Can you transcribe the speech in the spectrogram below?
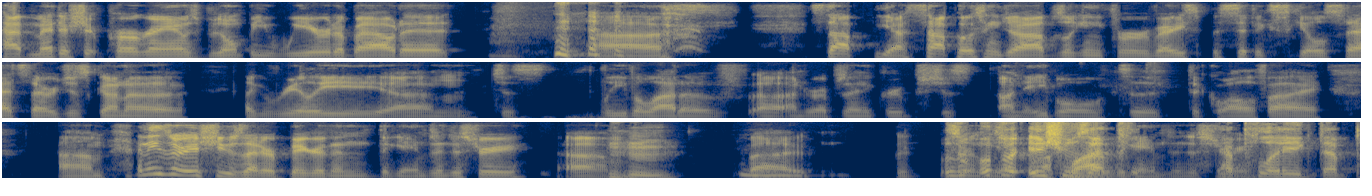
have mentorship programs, but don't be weird about it. uh, stop, yeah, stop posting jobs looking for very specific skill sets that are just gonna like really um, just leave a lot of uh, underrepresented groups just unable to to qualify. Um, and these are issues that are bigger than the games industry, um, Mhm. but. But Those- certainly those are a- a issues that of the games industry. That plague that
